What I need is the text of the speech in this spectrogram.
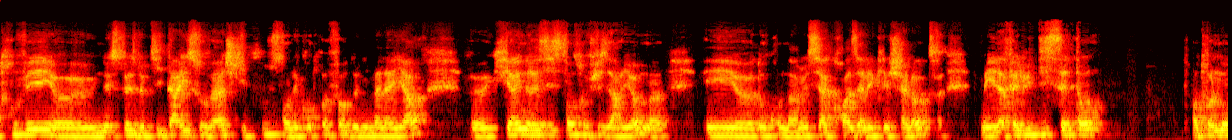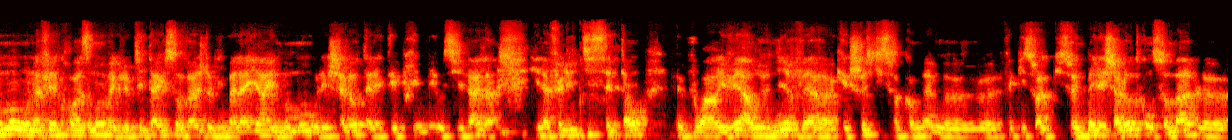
trouver euh, une espèce de petite taille sauvage qui pousse dans les contreforts de l'Himalaya, qui a une résistance au fusarium. Et donc, on a réussi à croiser avec l'échalote, mais il a fallu 17 ans entre le moment où on a fait le croisement avec le petit taille sauvage de l'Himalaya et le moment où l'échalote a été primée au Cival, il a fallu 17 ans pour arriver à revenir vers quelque chose qui soit quand même, euh, qui, soit, qui soit une belle échalote consommable. Euh.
